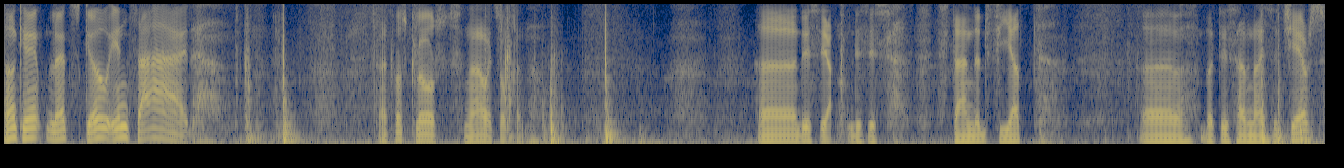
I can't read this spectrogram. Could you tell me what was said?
Okay, let's go inside. That was closed. Now it's open. Uh, this, yeah, this is standard Fiat. Uh, but this have nicer chairs.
